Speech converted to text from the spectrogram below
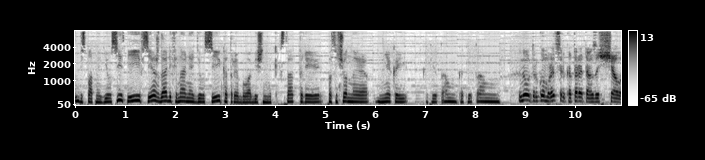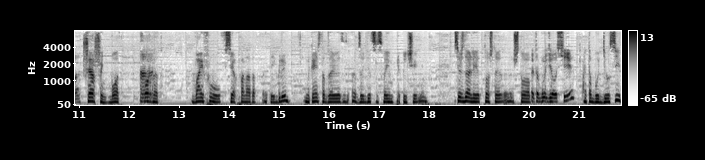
бесплатные DLC. И все ждали финальное DLC, которое было обещано на Кикстатере, посвященное некой... Как ее там, как ее там... Ну, другому рыцарю, которая там защищала. Шершень, вот, Ага. Хорнет, вайфу всех фанатов этой игры, наконец-то обзаведется, обзаведется своим приключением. Все ждали то, что, что Это будет DLC? это будет DLC,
